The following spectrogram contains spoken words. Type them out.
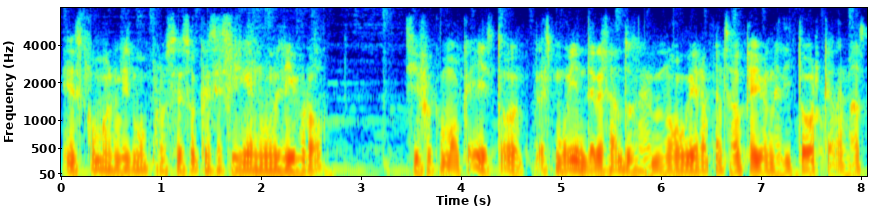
es como el mismo proceso que se sigue en un libro, sí fue como, ok, esto es muy interesante, o sea, no hubiera pensado que hay un editor que además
